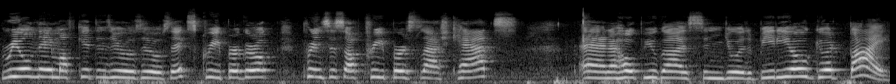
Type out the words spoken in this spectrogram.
Real name of kitten 006, Creeper Girl, Princess of Creeper slash Cats. And I hope you guys enjoy the video. Goodbye.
